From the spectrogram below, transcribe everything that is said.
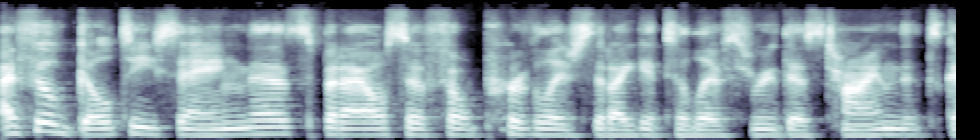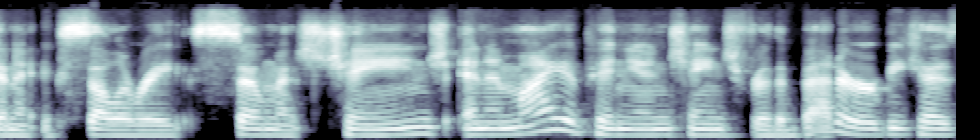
I feel guilty saying this, but I also feel privileged that I get to live through this time that's going to accelerate so much change. And in my opinion, change for the better, because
